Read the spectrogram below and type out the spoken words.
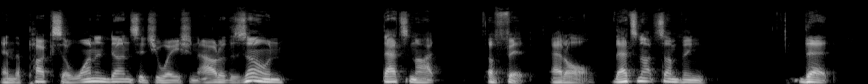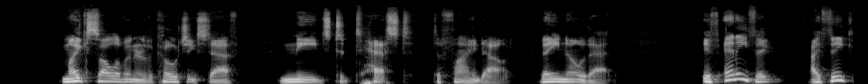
And the puck's a one and done situation out of the zone. That's not a fit at all. That's not something that Mike Sullivan or the coaching staff needs to test to find out. They know that. If anything, I think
